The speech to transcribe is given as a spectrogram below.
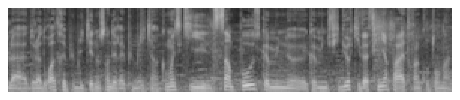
la, de, la, droite républicaine, au sein des républicains? Comment est-ce qu'il s'impose comme une, comme une figure qui va finir par être incontournable?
